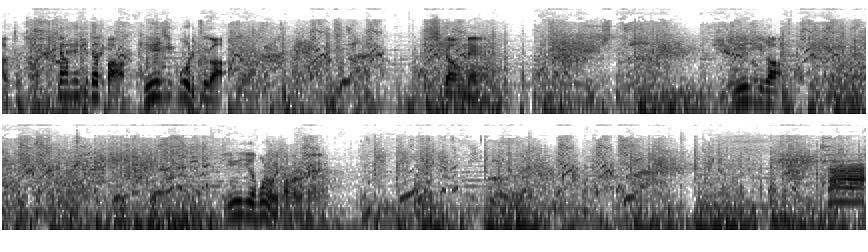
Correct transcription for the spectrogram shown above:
ああ発見できてやっぱゲージ効率が。違うね。ゲージが。ゲージがもりもりたまるね。あ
